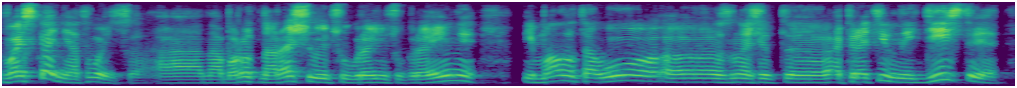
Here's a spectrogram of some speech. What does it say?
войска не отводятся, а наоборот наращиваются у границ Украины. И мало того, значит, оперативные действия –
